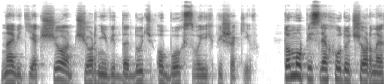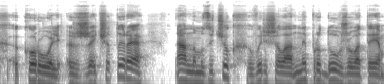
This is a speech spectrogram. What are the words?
навіть якщо чорні віддадуть обох своїх пішаків. Тому після ходу чорних король G4 Анна Музичук вирішила не продовжувати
